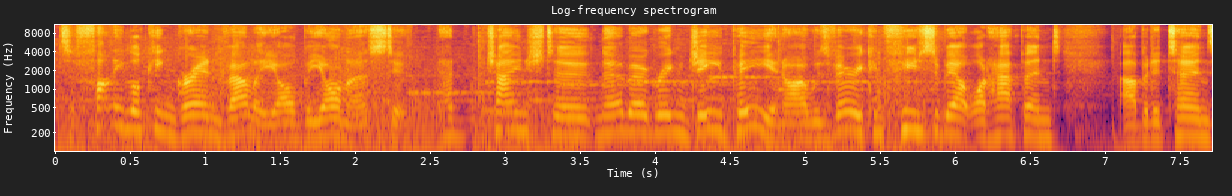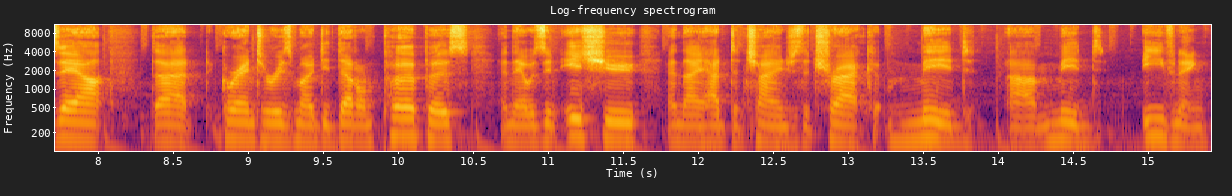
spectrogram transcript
it's a funny looking Grand Valley, I'll be honest. It had changed to Nürburgring GP, and I was very confused about what happened. Uh, but it turns out that Gran Turismo did that on purpose, and there was an issue, and they had to change the track mid uh, mid evening.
